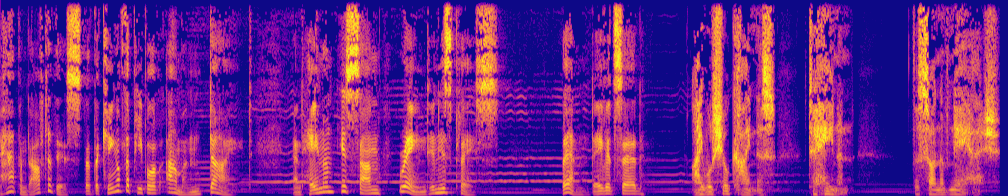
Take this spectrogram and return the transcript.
happened after this that the king of the people of Ammon died, and Hanun his son reigned in his place. Then David said, I will show kindness to Hanun, the son of Nahash,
